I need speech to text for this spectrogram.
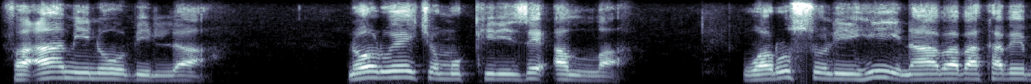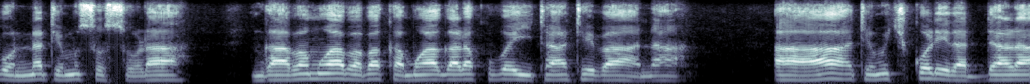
Fa aminu billah n'olwekyo mukkirize allah. Wa rusulihi n'ababaka be bonna temusosola ng'abamu ababaka mwagala kubayita ate baana. Aa temukikolera ddala.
